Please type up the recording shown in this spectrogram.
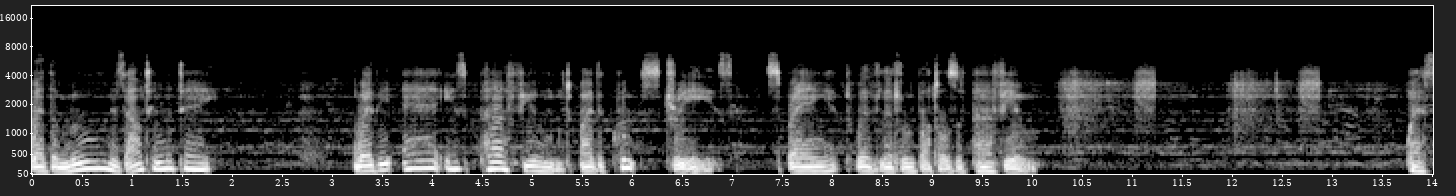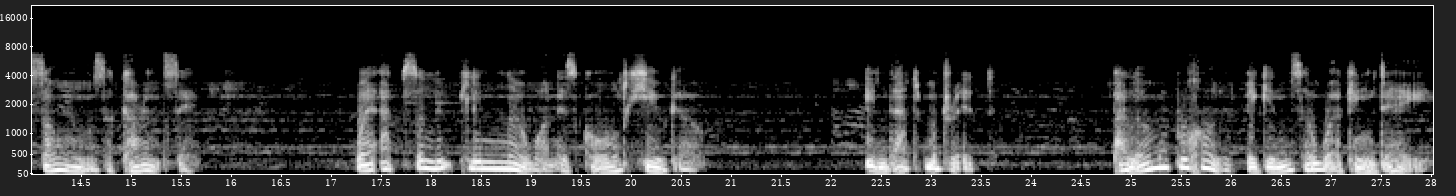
where the moon is out in the day, where the air is perfumed by the quince trees, spraying it with little bottles of perfume, where songs are currency, where absolutely no one is called Hugo. In that Madrid, Paloma Pujol begins her working day.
